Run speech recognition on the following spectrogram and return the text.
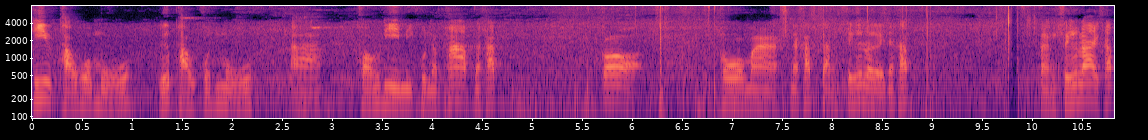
ที่เผาหัวหมู หรือเผาขนหมูอของดีมีคุณภาพนะครับ ก็โทรมานะครับ สั่งซื้อเลยนะครับ สั่งซื้อได้ครับ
